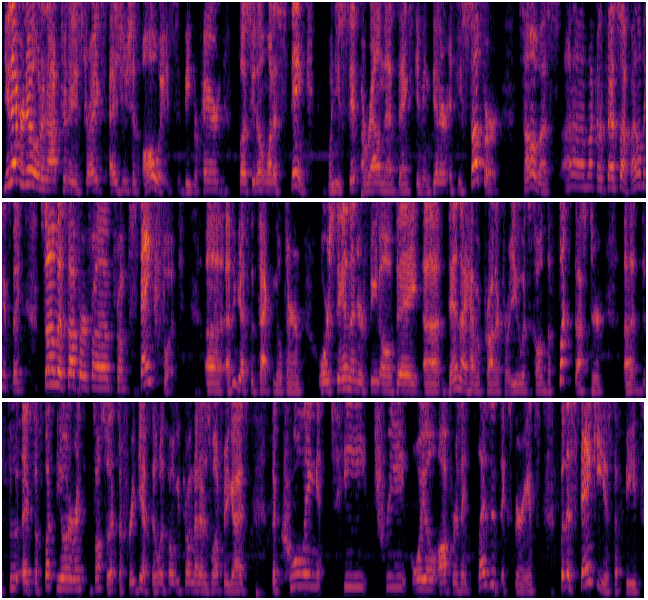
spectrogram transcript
You never know when an opportunity strikes, as you should always be prepared. Plus, you don't want to stink when you sit around that Thanksgiving dinner. If you suffer, some of us, I am not going to fess up. I don't think it's me. Some of us suffer from from stank foot. Uh, I think that's the technical term. Or stand on your feet all day. Uh, then I have a product for you. It's called the Foot Duster. Uh, it's a foot deodorant. It's also that's a free gift. I'll, I'll be throwing that in as well for you guys. The cooling tea tree oil offers a pleasant experience for the stankiest of feet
